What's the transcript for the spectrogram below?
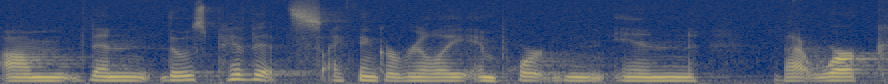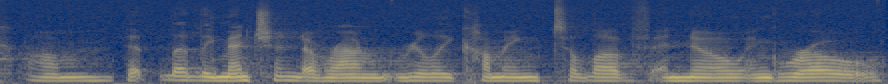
um, then those pivots I think are really important in that work um, that Ledlie mentioned around really coming to love and know and grow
